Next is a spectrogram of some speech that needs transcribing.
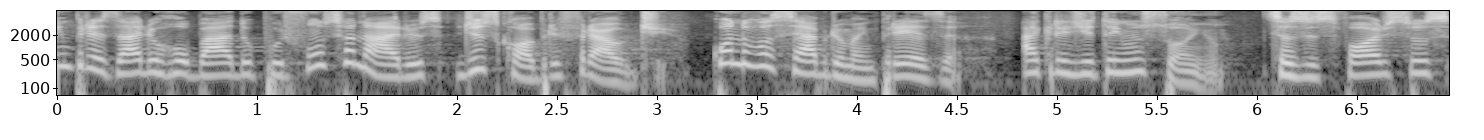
Empresário roubado por funcionários descobre fraude. Quando você abre uma empresa, acredita em um sonho. Seus esforços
